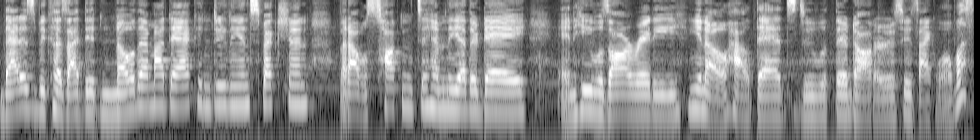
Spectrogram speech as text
That is because I didn't know that my dad can do the inspection, but I was talking to him the other day and he was already, you know, how dads do with their daughters. He's like, well, what's,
